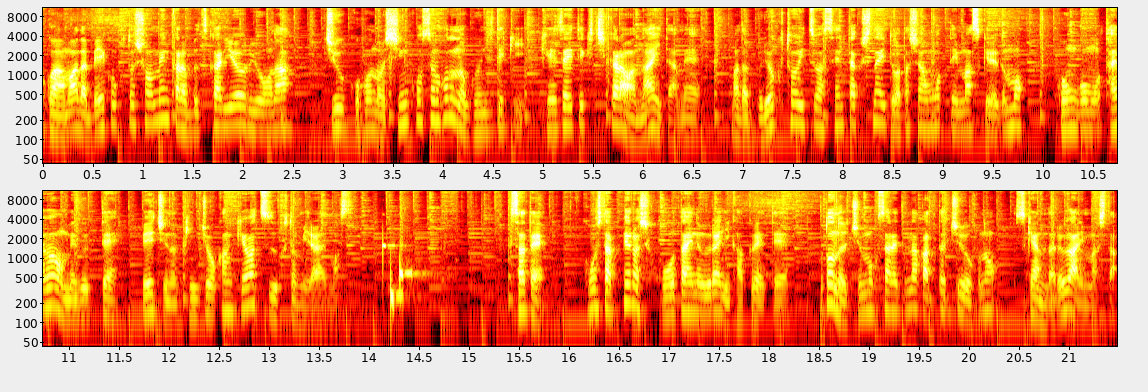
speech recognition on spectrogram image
国はまだ米国と正面からぶつかり合うような中国法の侵攻するほどの軍事的、経済的力はないため、まだ武力統一は選択しないと私は思っていますけれども、今後も台湾をめぐって米中の緊張関係は続くとみられます。さて、こうしたペロシ包帯の裏に隠れて、ほとんど注目されてなかった中国のスキャンダルがありました。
